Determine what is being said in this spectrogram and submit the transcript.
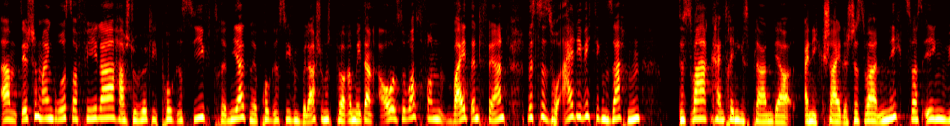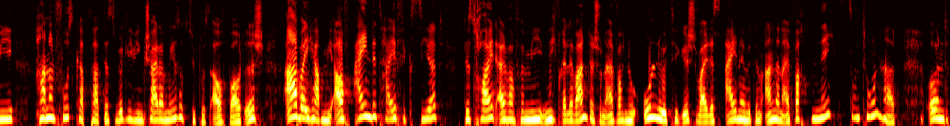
Ähm, das ist schon mal ein großer Fehler. Hast du wirklich progressiv trainiert mit progressiven Belastungsparametern aus, sowas von weit entfernt? Wisst du, so all die wichtigen Sachen, das war kein Trainingsplan, der eigentlich gescheit ist. Das war nichts, was irgendwie Hand und Fuß gehabt hat, das wirklich wie ein gescheiter Mesozyklus aufbaut ist. Aber ich habe mich auf ein Detail fixiert, das heute einfach für mich nicht relevant ist und einfach nur unnötig ist, weil das eine mit dem anderen einfach nichts zu tun hat. Und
